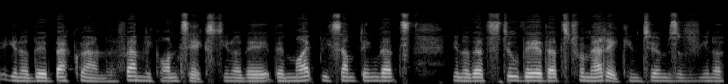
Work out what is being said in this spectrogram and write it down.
you know, their background, the family context, you know, there there might be something that's, you know, that's still there that's traumatic in terms of, you know,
